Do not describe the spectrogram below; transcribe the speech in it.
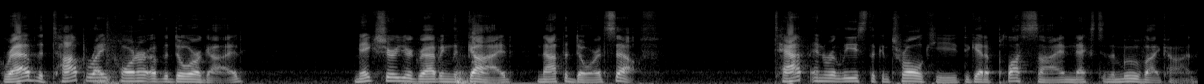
Grab the top right corner of the door guide. Make sure you're grabbing the guide, not the door itself. Tap and release the Control key to get a plus sign next to the Move icon.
